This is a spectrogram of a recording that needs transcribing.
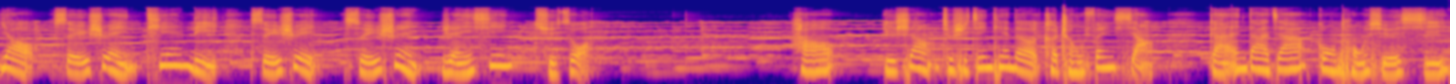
要随顺天理，随顺随顺人心去做。好，以上就是今天的课程分享，感恩大家共同学习。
